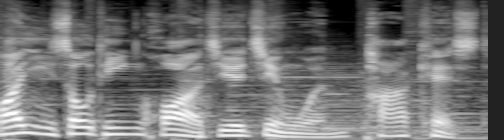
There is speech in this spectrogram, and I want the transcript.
欢迎收听《华尔街见闻》Podcast。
